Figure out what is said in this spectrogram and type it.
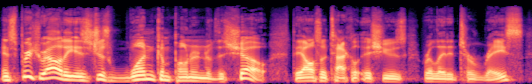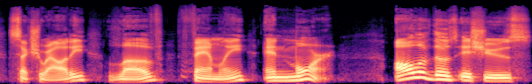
And spirituality is just one component of the show. They also tackle issues related to race, sexuality, love, family, and more. All of those issues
